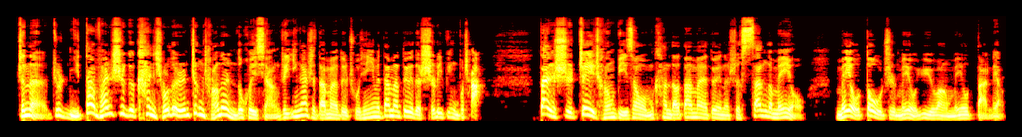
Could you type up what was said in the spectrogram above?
真的，就是你但凡是个看球的人，正常的人都会想，这应该是丹麦队出现，因为丹麦队的实力并不差。但是这场比赛我们看到丹麦队呢是三个没有，没有斗志，没有欲望，没有胆量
